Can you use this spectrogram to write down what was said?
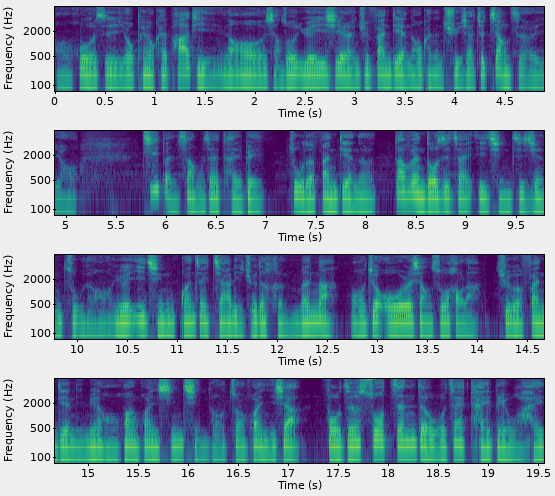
哦，或者是有朋友开 party，然后想说约一些人去饭店，然后可能去一下，就这样子而已哦。基本上我在台北。住的饭店呢，大部分都是在疫情之间住的哦，因为疫情关在家里觉得很闷呐，我就偶尔想说好了，去个饭店里面哦，换换心情哦，转换一下。否则说真的，我在台北我还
